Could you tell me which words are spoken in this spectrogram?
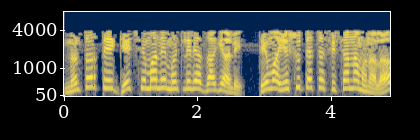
नंतर ते गेतशेमाने म्हटलेल्या जागी आले. तेव्हा येशू त्याच्या शिष्यांना म्हणाला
